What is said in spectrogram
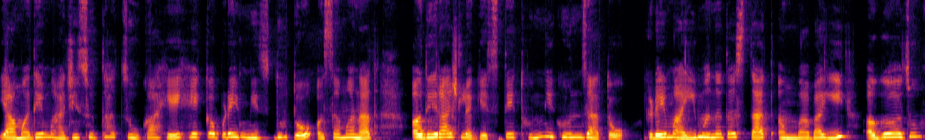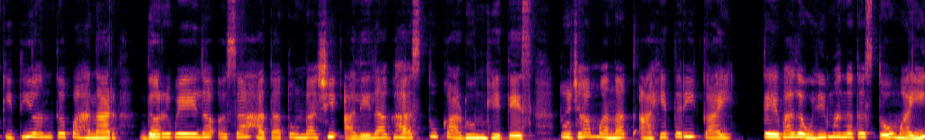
यामध्ये माझीसुद्धा चूक आहे. हे कपडे मीच धुतो असं म्हणत अधिराज लगेच तेथून निघून जातो. इकडे माई म्हणत असतात अंबाबाई अगं अजून किती अंत पाहणार? दरवेळेला असा हातातोंडाशी आलेला घास तू काढून घेतेस. तुझ्या मनात आहे तरी काय तेव्हा लवली म्हणत असतो माई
